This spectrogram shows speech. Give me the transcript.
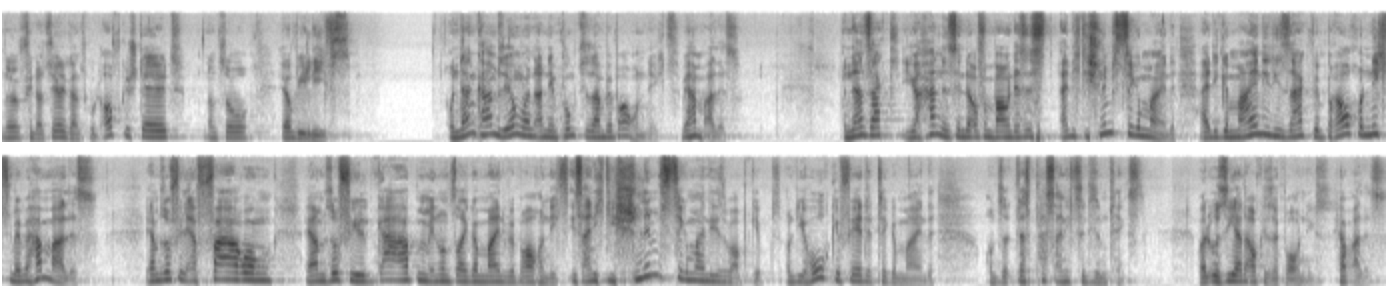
Ne, finanziell ganz gut aufgestellt und so. Irgendwie lief's. Und dann kamen sie irgendwann an den Punkt zu sagen, wir brauchen nichts, wir haben alles. Und dann sagt Johannes in der Offenbarung, das ist eigentlich die schlimmste Gemeinde. Die Gemeinde, die sagt, wir brauchen nichts mehr, wir haben alles. Wir haben so viel Erfahrung, wir haben so viel Gaben in unserer Gemeinde, wir brauchen nichts. Ist eigentlich die schlimmste Gemeinde, die es überhaupt gibt. Und die hochgefährdete Gemeinde. Und das passt eigentlich zu diesem Text. Weil Usi hat auch gesagt, ich brauche nichts, ich habe alles.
